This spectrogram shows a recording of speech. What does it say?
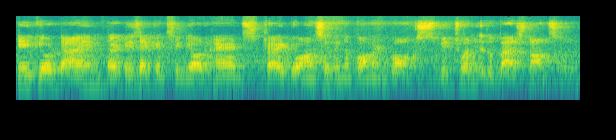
Take your time, 30 seconds in your hands. Try to answer in a comment box. Which one is the best answer?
